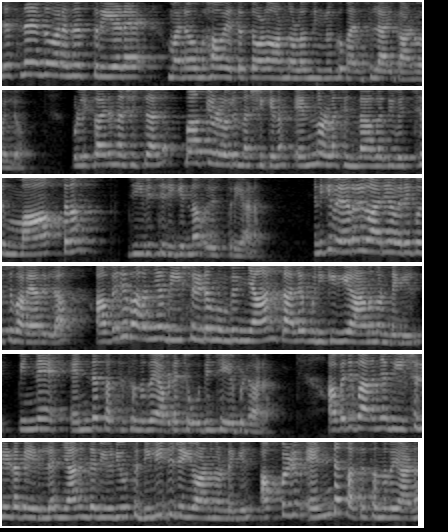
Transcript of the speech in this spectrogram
ജസ്ന എന്ന് പറയുന്ന സ്ത്രീയുടെ മനോഭാവം എത്രത്തോളം ആണെന്നുള്ളത് നിങ്ങൾക്ക് മനസ്സിലായി കാണുമല്ലോ. പുള്ളിക്കാരി നശിച്ചാൽ ബാക്കിയുള്ളവർ നശിക്കണം എന്നുള്ള ചിന്താഗതി വെച്ച് മാത്രം ജീവിച്ചിരിക്കുന്ന ഒരു സ്ത്രീയാണ്. എനിക്ക് വേറൊരു കാര്യം അവരെക്കുറിച്ച് പറയാറില്ല. അവർ പറഞ്ഞ ഭീഷണിയുടെ മുമ്പിൽ ഞാൻ തല കുനിക്കുകയാണെന്നുണ്ടെങ്കിൽ പിന്നെ എന്റെ സത്യസന്ധത അവിടെ ചോദ്യം ചെയ്യപ്പെടുകയാണ് അവർ പറഞ്ഞ ഭീഷണിയുടെ പേരിൽ ഞാൻ എന്റെ വീഡിയോസ് ഡിലീറ്റ് ചെയ്യുകയാണെന്നുണ്ടെങ്കിൽ അപ്പോഴും എന്റെ സത്യസന്ധതയാണ്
